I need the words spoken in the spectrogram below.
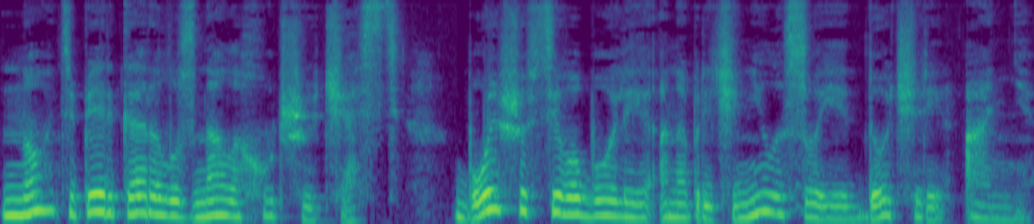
Но теперь Кэрол узнала худшую часть. Больше всего боли она причинила своей дочери Анне.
